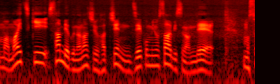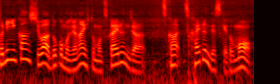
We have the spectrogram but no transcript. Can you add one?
まあ、毎月378円税込みのサービスなんで、まあ、それに関してはドコモじゃない人も使えるんじゃ、使、使えるんですけども、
